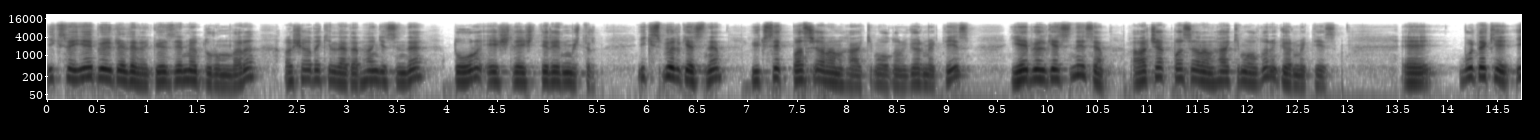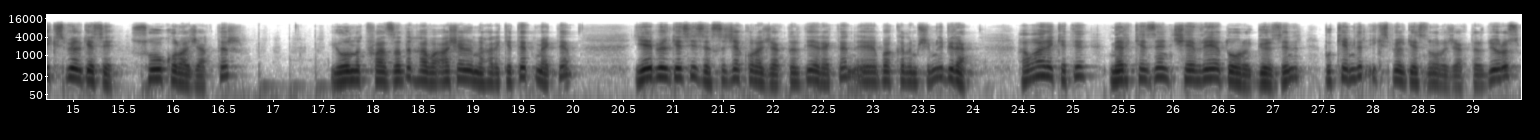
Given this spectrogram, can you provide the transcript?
X ve Y bölgelerine gözlenme durumları aşağıdakilerden hangisinde doğru eşleştirilmiştir? X bölgesine yüksek basınç alanı hakim olduğunu görmekteyiz. Y bölgesinde ise alçak basınç alanı hakim olduğunu görmekteyiz. Ee, buradaki X bölgesi soğuk olacaktır. Yoğunluk fazladır. Hava aşağı yönlü hareket etmekte. Y bölgesi ise sıcak olacaktır diyerekten e, bakalım şimdi 1'e. Hava hareketi merkezden çevreye doğru gözlenir. Bu kimdir? X bölgesinde olacaktır diyoruz.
